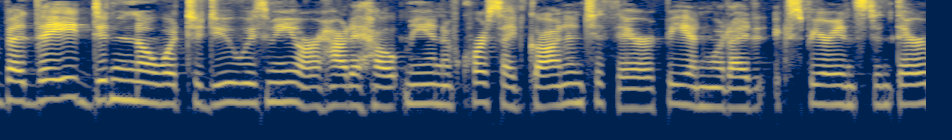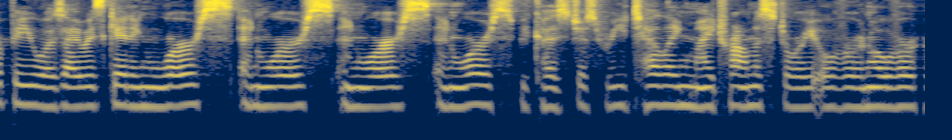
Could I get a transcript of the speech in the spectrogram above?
but they didn't know what to do with me or how to help me. And of course, I'd gone into therapy, and what I'd experienced in therapy was I was getting worse and worse and worse and worse because just retelling my trauma story over and over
